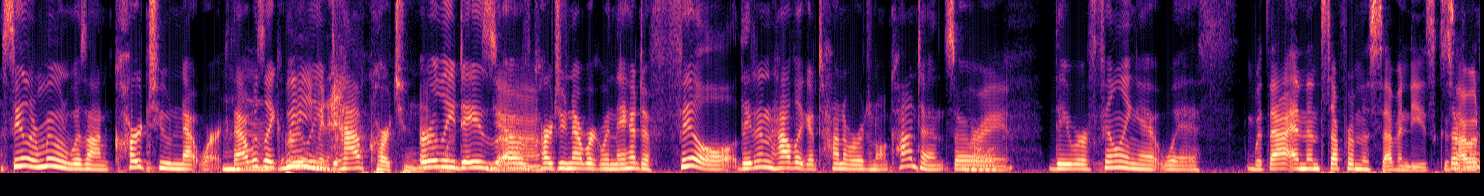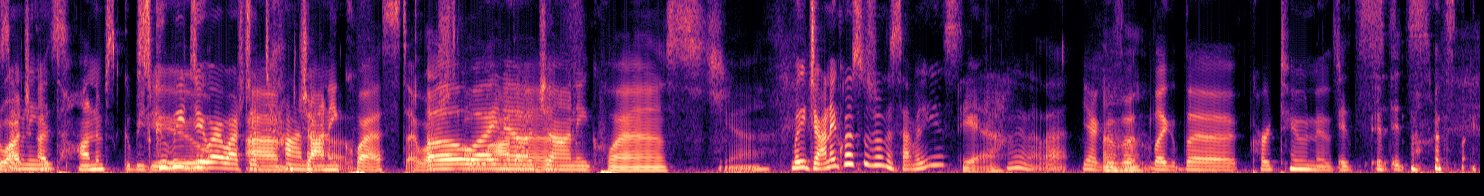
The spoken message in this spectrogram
Sailor Moon was on Cartoon Network. That was like We didn't early even have Cartoon Network. early days Yeah. of Cartoon Network when they had to fill. They didn't have like a ton of original content, so Right. They were filling it with with that and then stuff from the 70s because I would watch the a ton of Scooby Doo. Scooby-Doo I watched a ton of Johnny of. Quest. I watched a Oh, lot I know of. Jonny Quest. Yeah, Wait, Jonny Quest was from the 70s? Yeah. I didn't know that. yeah, because like the cartoon is It's- it's it's- it's, like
